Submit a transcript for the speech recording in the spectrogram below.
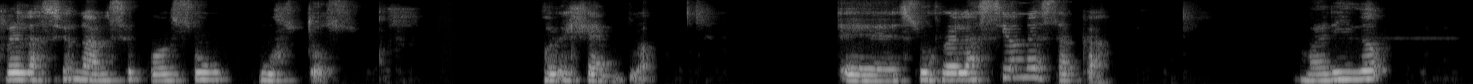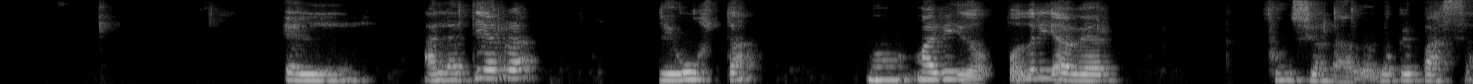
relacionarse por sus gustos. Por ejemplo, eh, sus relaciones acá. Marido, el a la tierra le gusta, marido podría haber funcionado. Lo que pasa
